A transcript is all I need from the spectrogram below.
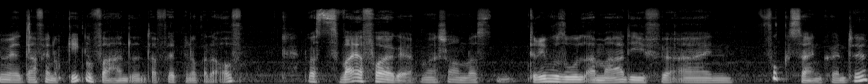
er darf ja noch gegen verhandeln, da fällt mir noch gerade auf. Du hast zwei Erfolge. Mal schauen, was Drevusul Amadi für ein Fuchs sein könnte.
